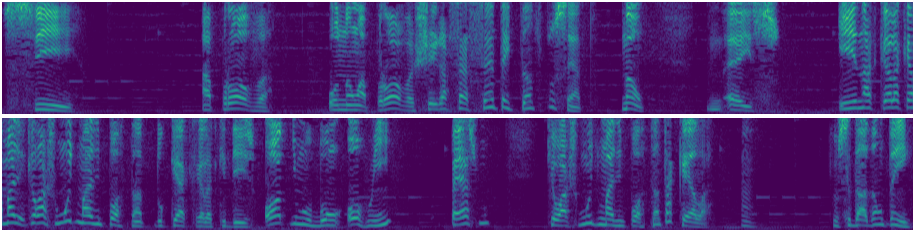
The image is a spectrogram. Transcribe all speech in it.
se aprova ou não aprova, chega a 60 e tantos por cento. Não, é isso. E naquela que, é mais, que eu acho muito mais importante do que aquela que diz ótimo, bom ou ruim, péssimo, que eu acho muito mais importante aquela hum. que o cidadão tem.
